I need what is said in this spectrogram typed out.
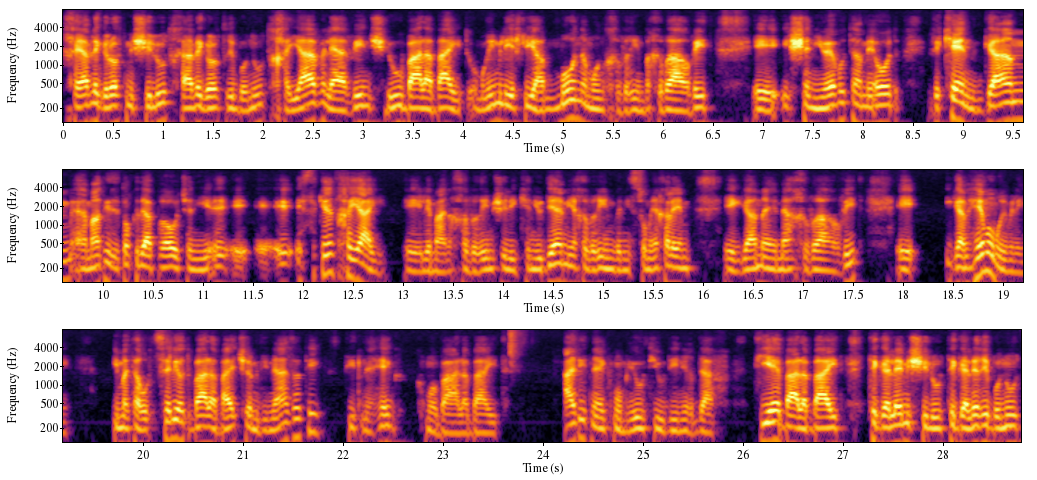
חייב לגלות משילות, חייב לגלות ריבונות, חייב להבין שהוא בעל הבית. אומרים לי, יש לי המון המון חברים בחברה הערבית אה, שאני אוהב אותם מאוד, וכן, גם אמרתי את זה תוך כדי הפרעות, שאני אה, אה, אסכן את חיי למען החברים שלי, כי אני יודע מי החברים ואני סומך עליהם גם מהחברה הערבית. גם הם אומרים לי, אם אתה רוצה להיות בעל הבית של המדינה הזאת, תתנהג כמו בעל הבית. אל תתנהג כמו מיעוט יהודי נרדף. תהיה בעל הבית, תגלה משילות, תגלה ריבונות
